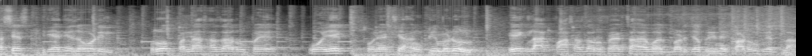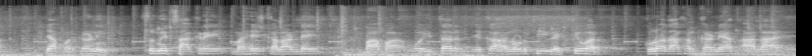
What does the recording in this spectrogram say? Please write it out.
तसेच फिर्यादीजवळील रोख पन्नास हजार रुपये व एक सोन्याची अंगठी मिळून एक लाख पाच हजार रुपयांचा ऐवज बळजबरीने काढून घेतला. या प्रकरणी सुमित साखरे महेश कलांडे बाबा व इतर एका अनोळखी व्यक्तीवर गुन्हा दाखल करण्यात आला आहे.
